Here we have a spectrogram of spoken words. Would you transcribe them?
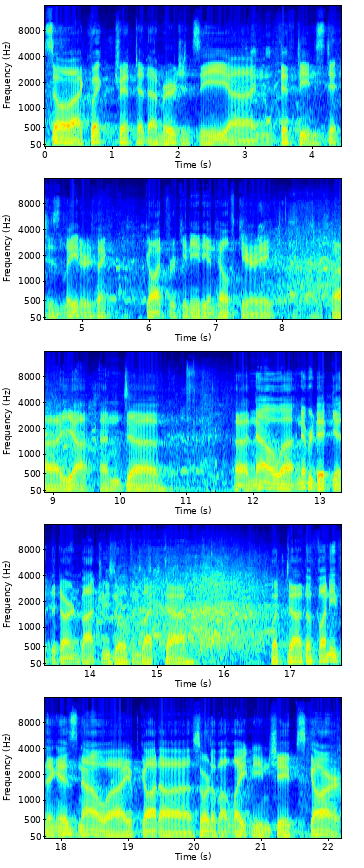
So a quick trip to the emergency, uh, and 15 stitches later, thank God for Canadian healthcare, eh? Uh, yeah, and uh, uh, now uh, I never did get the darn batteries open, but uh, but uh, the funny thing is now I've got a sort of a lightning-shaped scar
